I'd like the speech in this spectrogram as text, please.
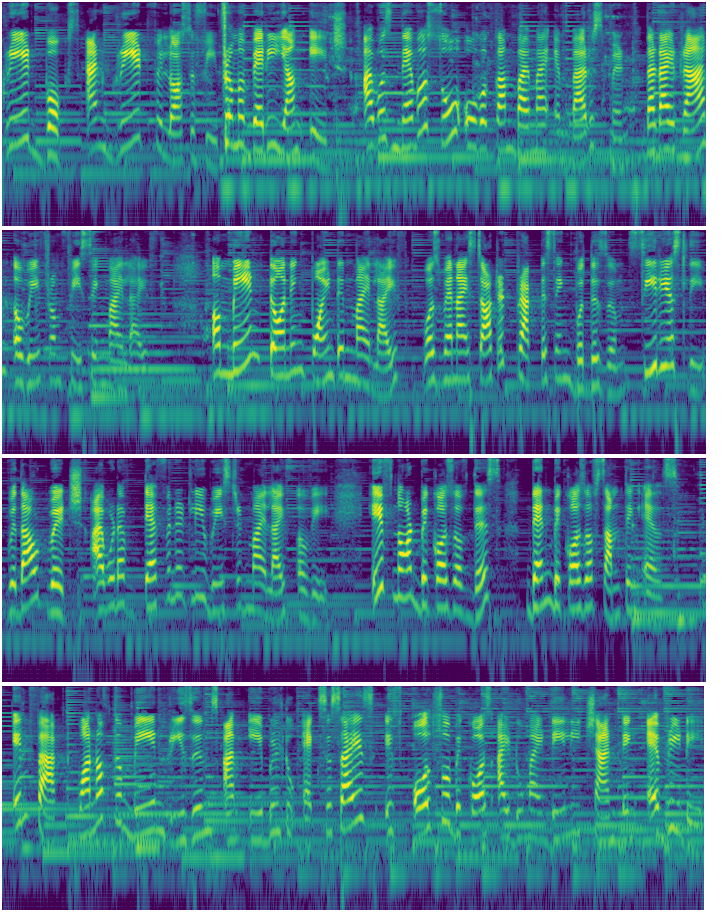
great books and great philosophy from a very young age. I was never so overcome by my embarrassment that I ran away from facing my life. A main turning point in my life was when I started practicing Buddhism seriously, without which I would have definitely wasted my life away. If not because of this, then because of something else. In fact, one of the main reasons I'm able to exercise is also because I do my daily chanting every day,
